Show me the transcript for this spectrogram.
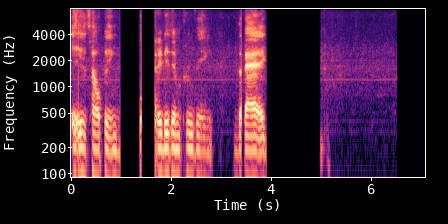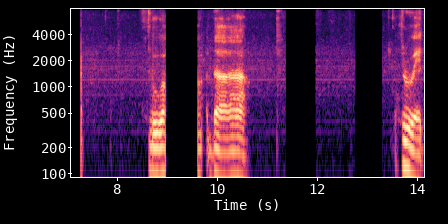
is helping it is improving the bag through the through it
